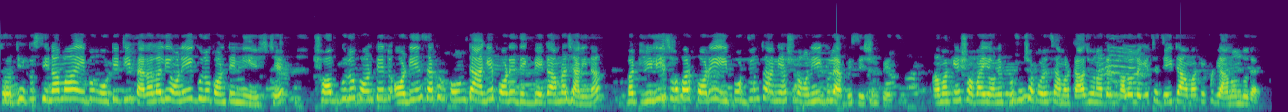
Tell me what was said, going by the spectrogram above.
তো যেহেতু সিনেমা এবং ওটিটি প্যারালালি অনেকগুলো কন্টেন্ট নিয়ে এসছে, সবগুলো কন্টেন্ট অডিয়েন্স এখন কোনটা আগে, পরে দেখবে এটা আমরা জানি না। বাট রিলিজ হবার পরে এই পর্যন্ত আমি আসলে অনেকগুলো অ্যাপ্রিসিয়েশন পেয়েছি। আমাকে সবাই অনেক প্রশংসা করেছে, আমার কাজ ওনাদের ভালো লেগেছে যেটা আমাকে খুবই আনন্দ দেয়।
